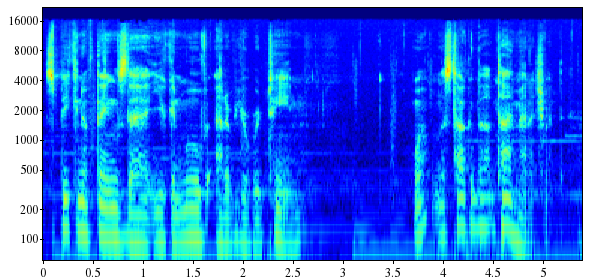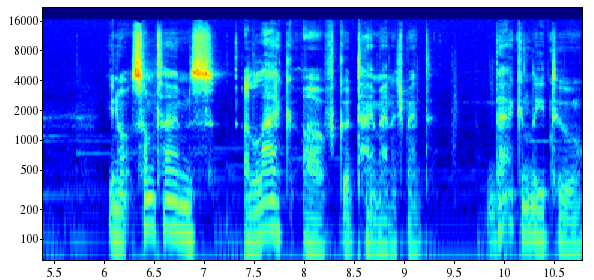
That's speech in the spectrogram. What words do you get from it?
Speaking of things that you can move out of your routine, well, let's talk about time management you know, sometimes a lack of good time management that can lead to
